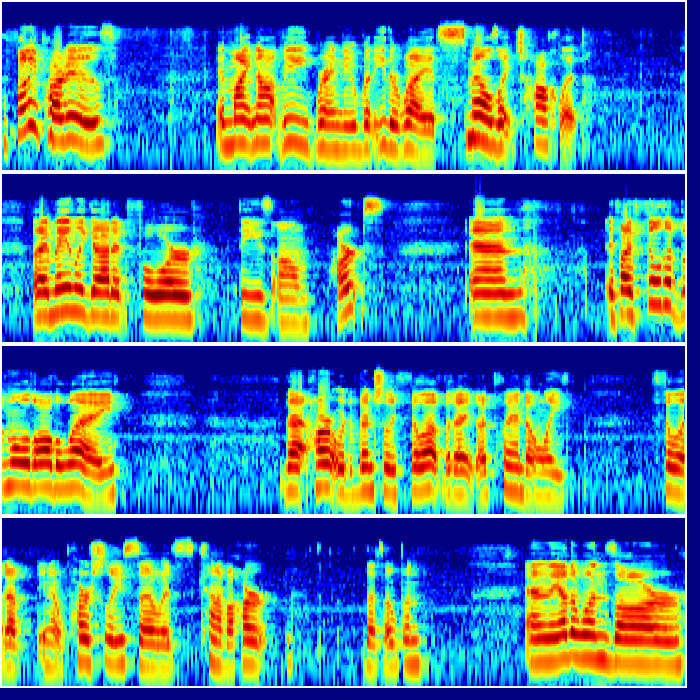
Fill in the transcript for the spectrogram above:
the funny part is, it might not be brand new, but either way, it smells like chocolate. But I mainly got it for these um, hearts. And if I filled up the mold all the way, that heart would eventually fill up, but I, I plan to only fill it up, you know, partially, so it's kind of a heart that's open. And the other ones are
